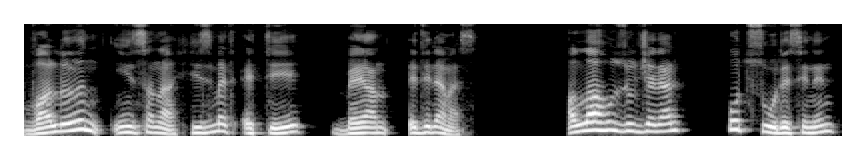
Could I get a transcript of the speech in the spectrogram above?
varlığın insana hizmet ettiği beyan edilemez. Allahu Zülcelal Hud suresinin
